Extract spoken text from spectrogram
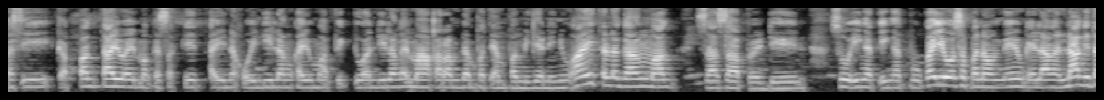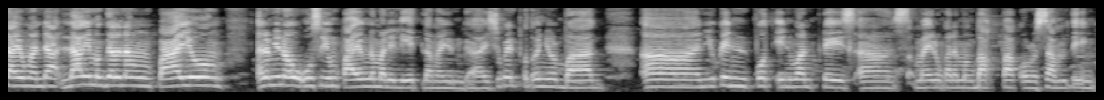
kasi kapag tayo ay magkasakit, ay nako, hindi lang kayo mapiktuhan, hindi lang kayo makakaramdam, pati ang pamilya ninyo, ay talagang magsasuffer din. So, ingat-ingat po kayo sa panahon ngayon. Kailangan lagi tayong handa, lagi magdala ng payong. Alam niyo na, uuso yung payong na maliliit lang ngayon, guys. You can put on your bag, uh, you can put in one place, uh, mayroon ka namang backpack or something.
